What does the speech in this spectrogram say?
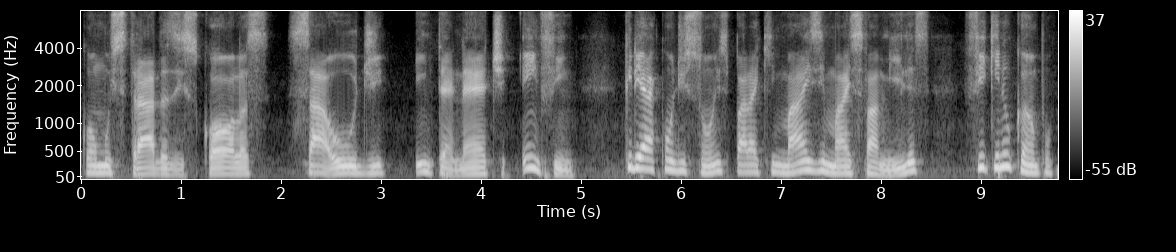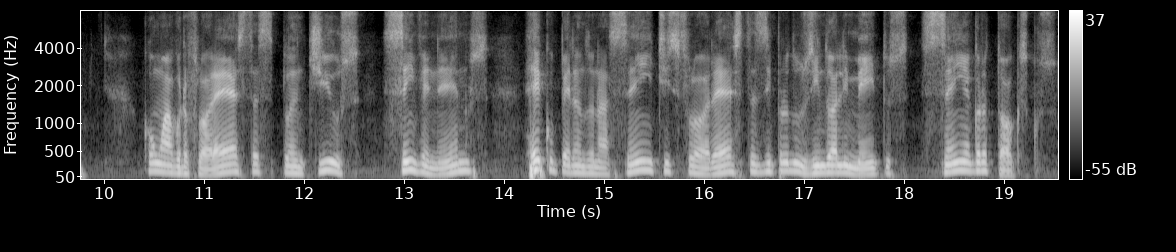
como estradas, escolas, saúde, internet, enfim, criar condições para que mais e mais famílias fiquem no campo, com agroflorestas, plantios sem venenos, recuperando nascentes, florestas e produzindo alimentos sem agrotóxicos.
